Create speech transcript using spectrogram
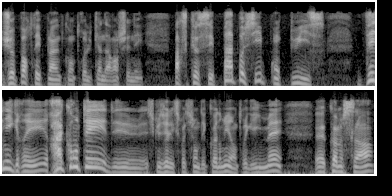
je porterai plainte contre le canard enchaîné. Parce que c'est pas possible qu'on puisse dénigrer, raconter, excusez l'expression, des conneries entre guillemets, euh, comme cela.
